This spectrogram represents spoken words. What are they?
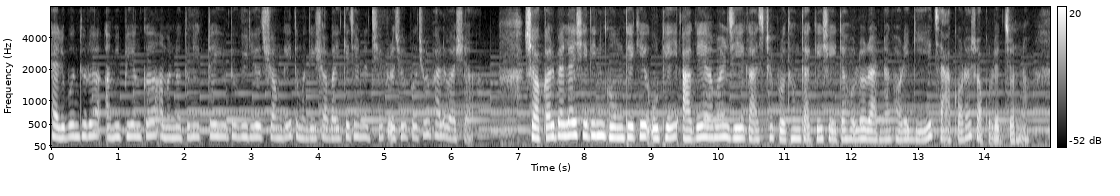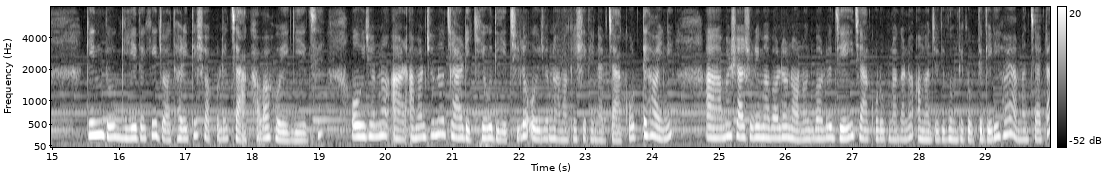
Hello বন্ধুরা, আমি প্রিয়াঙ্কা। আমার নতুন একটা ইউটিউব ভিডিওর সঙ্গে তোমাদের সবাইকে জানাচ্ছি প্রচুর প্রচুর ভালোবাসা। সকালবেলায় সেদিন ঘুম থেকে উঠেই আগে আমার যে কাজটা প্রথম থাকে সেইটা হলো রান্নাঘরে গিয়ে চা করা সকলের জন্য। কিন্তু গিয়ে দেখি যথারীতি সকলে চা খাওয়া হয়ে গিয়েছে। ওই জন্য আর আমার জন্য চা রেখেও দিয়েছিল, ওই জন্য আমাকে সেদিন আর চা করতে হয়নি। আমার শাশুড়ি মা বলো, ননদ বলো, যেই চা করুক না কেন, আমার যদি ঘুম থেকে উঠতে দেরি হয়, আমার চাটা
